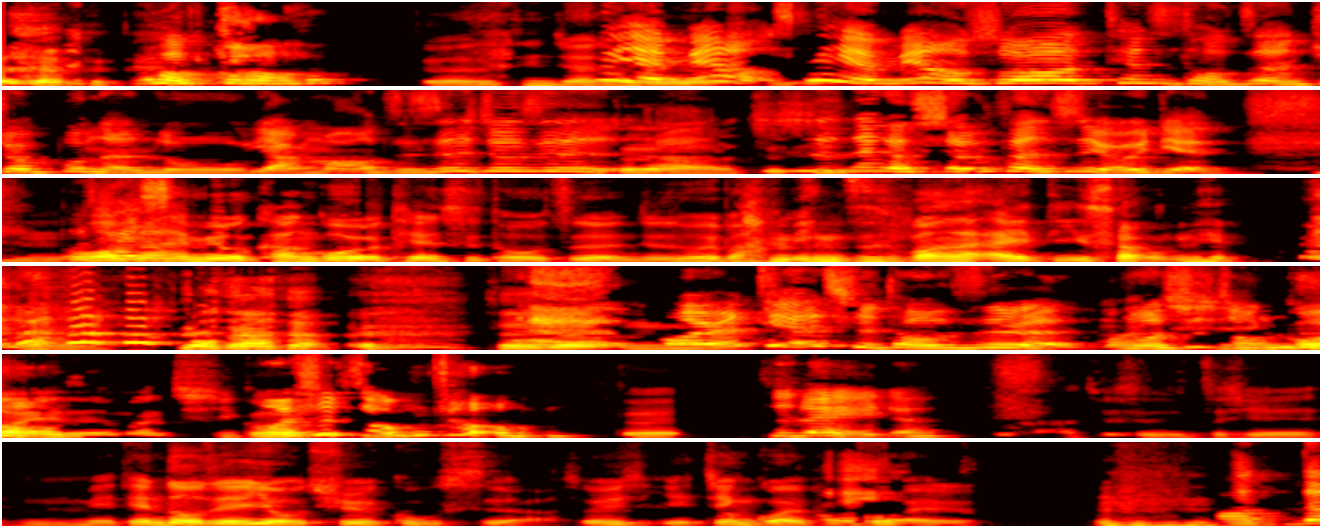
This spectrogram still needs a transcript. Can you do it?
糟糕。对，这听起来这是也没有，趣的这也没有说天使投资人就不能撸羊毛，只是就是对啊就是是那个身份是有一点，我好像还没有看过有天使投资人就是会把 名字放在 ID 上面，所以就 嗯，我是天使投资人，我是总统怪的，，蛮奇怪的，我是总统，对之类的。啊就是这些，嗯，每天都有这些有趣的故事啊，所以也见怪不怪了。好的，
